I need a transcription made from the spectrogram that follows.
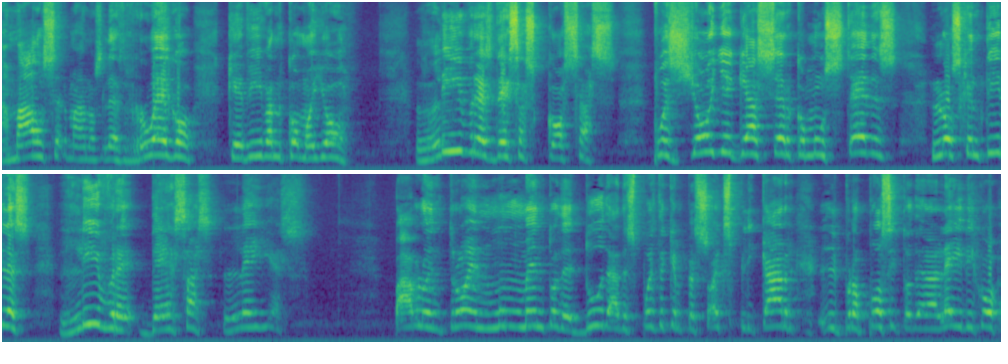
Amados hermanos, les ruego que vivan como yo, libres de esas cosas, pues yo llegué a ser como ustedes, los gentiles, libre de esas leyes. Pablo entró en un momento de duda después de que empezó a explicar el propósito de la ley. Dijo,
